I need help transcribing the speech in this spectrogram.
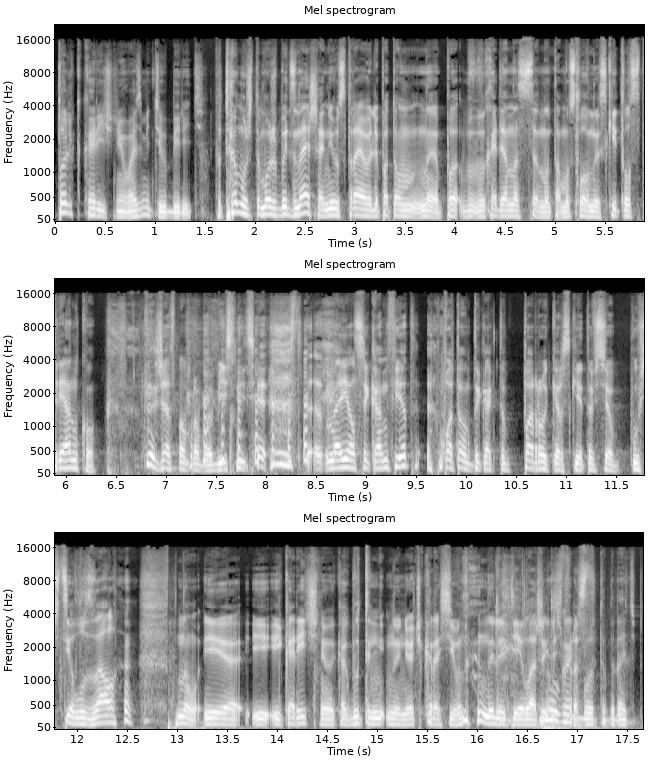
только коричневый возьмите и уберите? Потому что, может быть, знаешь, они устраивали потом, э, выходя на сцену, там, условный скитл стрянку. Сейчас попробую объяснить. Наелся конфет, потом ты как-то по-рокерски это все пустил в зал. Ну, и, и, и коричневый, как будто не- ну, не очень красиво на людей ложились Ну, как просто. будто да, типа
